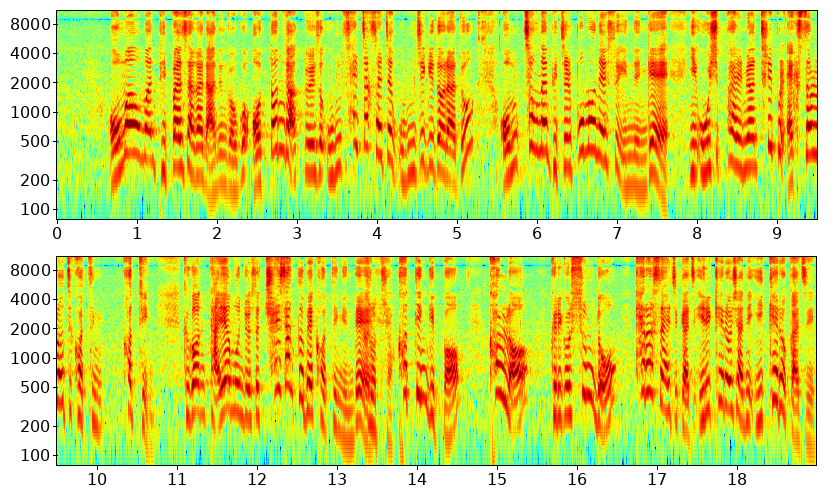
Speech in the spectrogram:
어마어마한 빛 반사가 나는 거고 어떤 각도에서 움- 살짝 살짝 움직이더라도 엄청난 빛을 뿜어낼 수 있는 게 이 58면 트리플 엑설런트 커팅 커팅 그건 다이아몬드에서 최상급의 커팅인데 그렇죠. 커팅 기법 컬러 그리고 순도 캐럿 사이즈까지 1캐럿이 아닌 2캐럿까지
